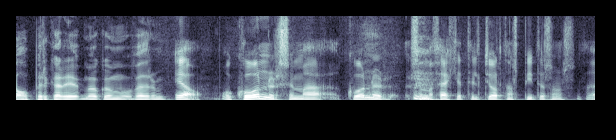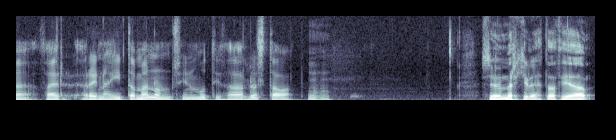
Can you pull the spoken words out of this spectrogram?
ábyrgari mögum og feðrum. Já, og konur sem að, konur sem að þekkja til Jordans Petersons uh, þær reyna að íta mönnunum sínum út í það að hlusta á hann. Sem er merkilegt að því að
